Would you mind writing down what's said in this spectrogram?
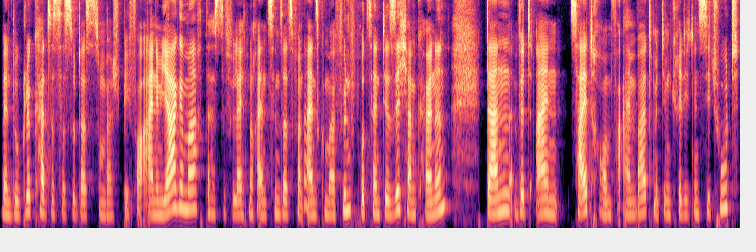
wenn du Glück hattest, hast du das zum Beispiel vor einem Jahr gemacht, da hast du vielleicht noch einen Zinssatz von 1,5 Prozent dir sichern können, dann wird ein Zeitraum vereinbart mit dem Kreditinstitut,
